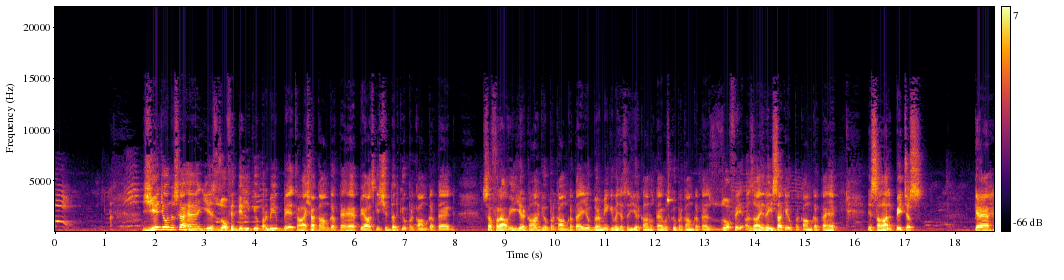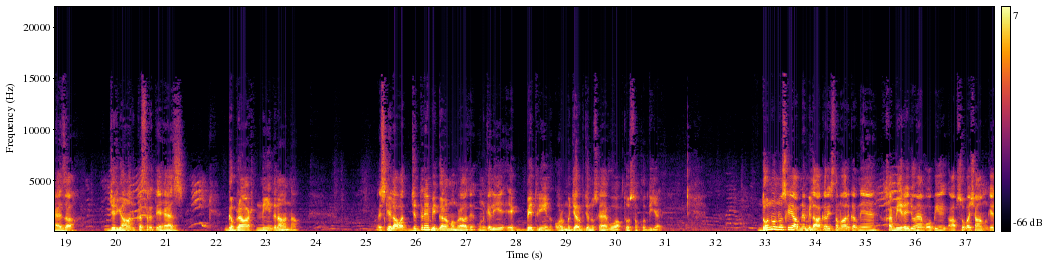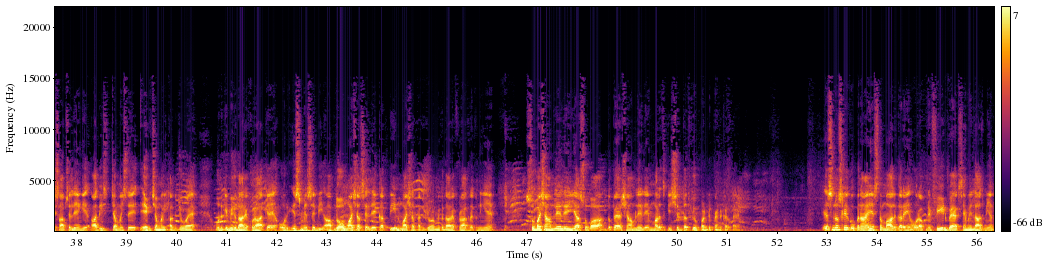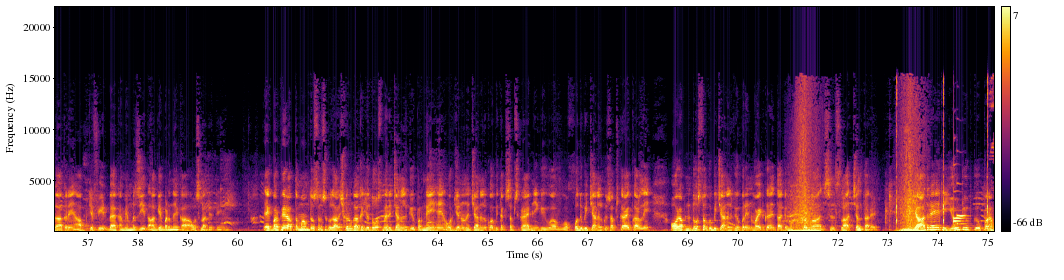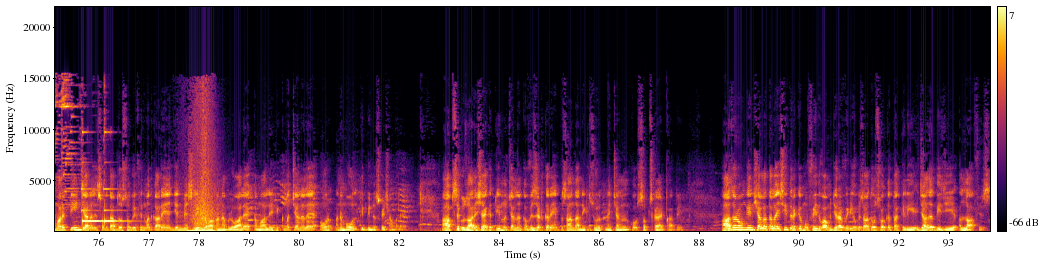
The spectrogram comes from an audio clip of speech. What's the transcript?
ये जो नुस्खा है, ये जोफ दिल के ऊपर भी बेतहाशा काम करता है प्याज की शिद्दत के ऊपर काम करता है, सफरावी यरकान के ऊपर काम करता है, जो गर्मी की वजह से यरकान होता है, उसके ऊपर काम करता है, जोफ अजाय रईसा के ऊपर काम करता है इसहाल पेचस, कै हैज़ा, जरियान कसरत हैज़, घबराहट, नींद ना आना। इसके अलावा जितने भी गर्म अमराज हैं, उनके लिए एक बेहतरीन और मुजरब जो नुस्खा है, वो आप दोस्तों को दिया है। दोनों नुस्खे आपने मिलाकर इस्तेमाल करने हैं। खमीरे जो हैं वो भी आप सुबह शाम के हिसाब से लेंगे। आधी चम्मच से एक चम्मच तक जो है, उनकी मकदार खुराक है और इसमें से भी आप दो माशा से लेकर तीन माशा तक जो है मकदार खुराक रखनी है। सुबह शाम ले लें या सुबह दोपहर शाम ले लें, मर्ज की शिद्दत के ऊपर डिपेंड करता है। इस नुस्खे को बनाएँ, इस्तेमाल करें और अपने फीडबैक से हमें लाजमी आगाह करें। आपके फीडबैक हमें मज़ीद आगे बढ़ने का हौसला देते हैं। एक बार फिर आप तमाम दोस्तों से गुजारिश करूँगा कि जो दोस्त मेरे चैनल के ऊपर नए हैं और जिन्होंने चैनल को अभी तक सब्सक्राइब नहीं किया हुआ, वो खुद भी चैनल को सब्सक्राइब कर लें और अपने दोस्तों को भी चैनल के ऊपर इनवाइट करें ताकि महत्व का सिलसिला चलता रहे। याद रहे कि यूट्यूब के ऊपर हमारे तीन चैनल इस वक्त आप दोस्तों की खिदमत कर रहे हैं, जिनमें सलीम दवाखाना बुलवाल है, कमाल हमत चैनल है और अनमोल तिब्बी नुस्खे शामिल है। आपसे गुजारिश है कि तीनों चैनल का विज़िट करें, पसंद आने की सूरत में चैनल को सब्सक्राइब कर दें। हाजिर होंगे इन ताला इसी तरह के मुफीद व मुजरब वीडियो के साथ। उस वक्त तक के लिए इजाज़त दीजिए। अल्लाह हाफिज़।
